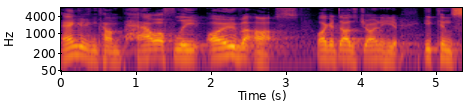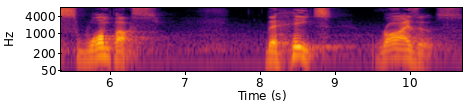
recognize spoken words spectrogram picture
Anger can come powerfully over us, like it does Jonah here. It can swamp us. The heat rises.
